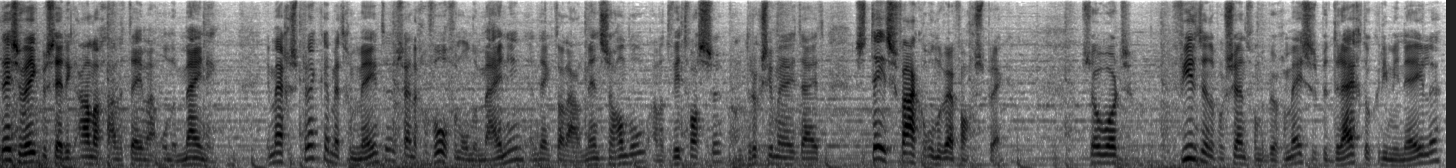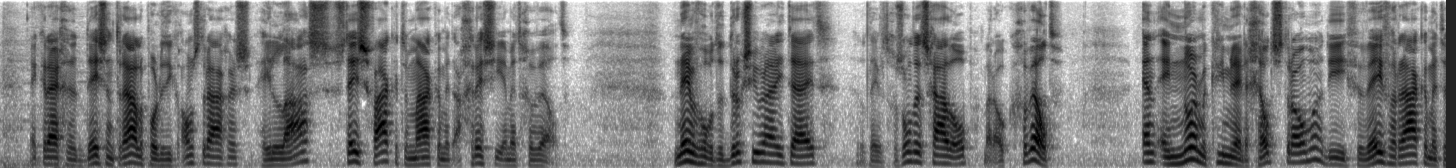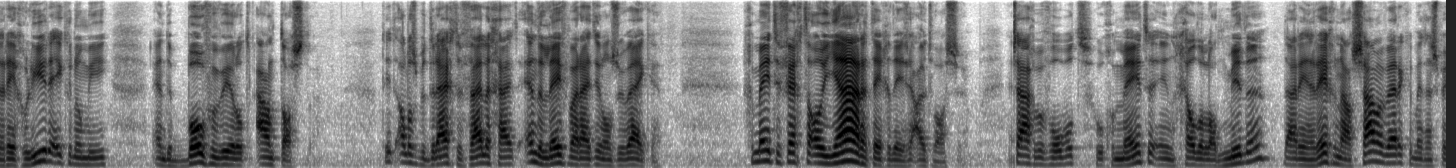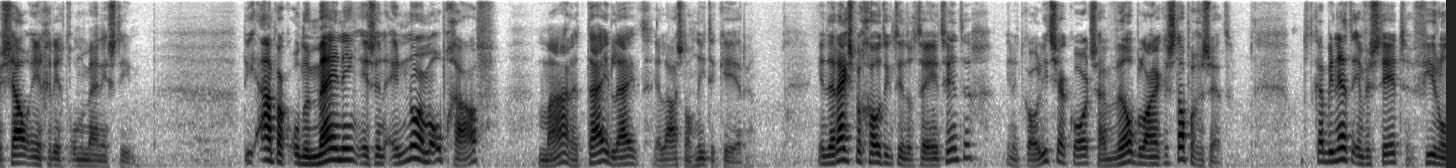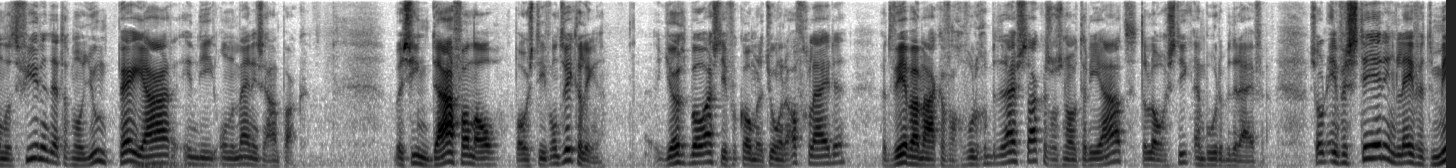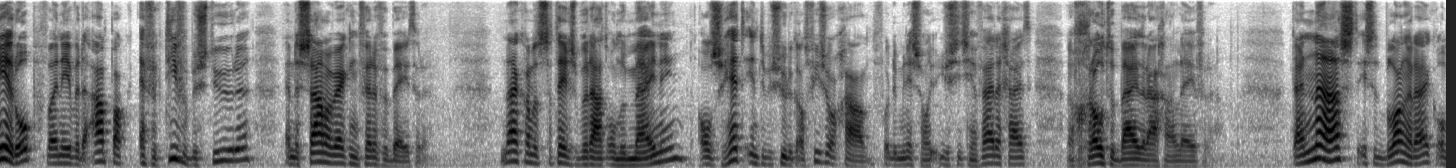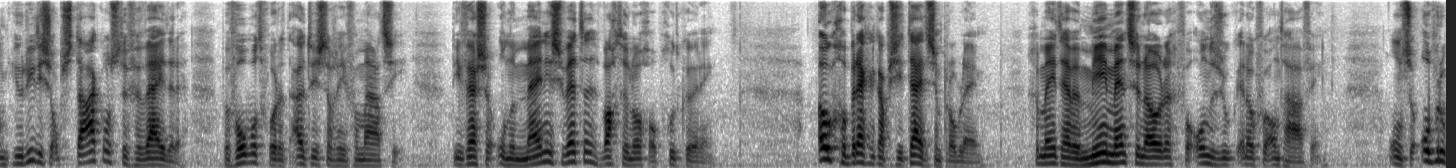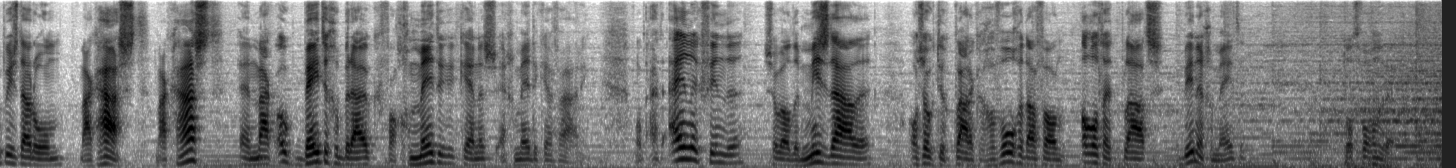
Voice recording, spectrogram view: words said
Deze week besteed ik aandacht aan het thema ondermijning. In mijn gesprekken met gemeenten zijn de gevolgen van ondermijning, en denk dan aan mensenhandel, aan het witwassen, aan drugscriminaliteit, steeds vaker onderwerp van gesprek. Zo wordt 24% van de burgemeesters bedreigd door criminelen en krijgen decentrale politieke ambtsdragers helaas steeds vaker te maken met agressie en met geweld. Neem bijvoorbeeld de drugscriminaliteit, dat levert gezondheidsschade op, maar ook geweld. En enorme criminele geldstromen die verweven raken met de reguliere economie en de bovenwereld aantasten. Dit alles bedreigt de veiligheid en de leefbaarheid in onze wijken. Gemeenten vechten al jaren tegen deze uitwassen. We zagen bijvoorbeeld hoe gemeenten in Gelderland Midden daarin regionaal samenwerken met een speciaal ingericht ondermijningsteam. Die aanpak ondermijning is een enorme opgave, maar het tijd lijkt helaas nog niet te keren. In de Rijksbegroting 2022, in het coalitieakkoord, zijn wel belangrijke stappen gezet. Het kabinet investeert 434 miljoen per jaar in die ondermijningsaanpak. We zien daarvan al positieve ontwikkelingen. Jeugdboa's die voorkomen dat jongeren afglijden, het weerbaar maken van gevoelige bedrijfstakken zoals notariaat, de logistiek en boerenbedrijven. Zo'n investering levert meer op wanneer we de aanpak effectiever besturen en de samenwerking verder verbeteren. Daarna kan het Strategisch Beraad Ondermijning als het interbestuurlijk adviesorgaan voor de minister van Justitie en Veiligheid een grote bijdrage aan leveren. Daarnaast is het belangrijk om juridische obstakels te verwijderen, bijvoorbeeld voor het uitwisselen van informatie. Diverse ondermijningswetten wachten nog op goedkeuring. Ook gebrek aan capaciteit is een probleem. Gemeenten hebben meer mensen nodig voor onderzoek en ook voor handhaving. Onze oproep is daarom: maak haast. Maak haast en maak ook beter gebruik van gemeentelijke kennis en gemeentelijke ervaring. Want uiteindelijk vinden zowel de misdaden als ook de kwalijke gevolgen daarvan altijd plaats binnen gemeenten. Tot volgende week.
